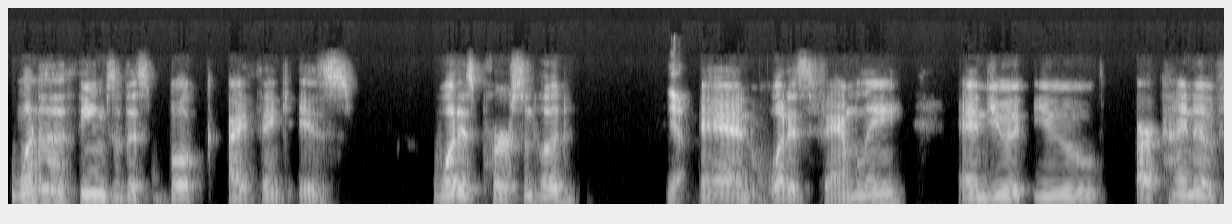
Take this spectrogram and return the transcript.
one of the themes of this book. I think is what is personhood, yeah, and what is family, and you you are kind of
